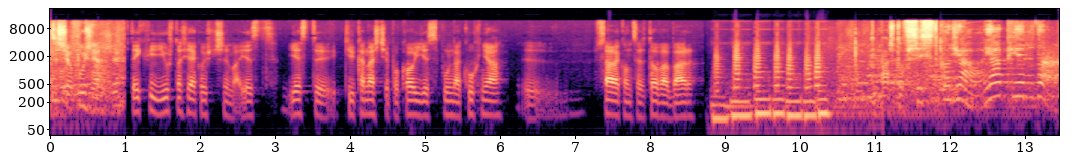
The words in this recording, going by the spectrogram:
coś się opóźnia. W tej chwili już to się jakoś trzyma. Jest, jest y, kilkanaście pokoi, jest wspólna kuchnia, y, sala koncertowa, bar. Ty patrz, to wszystko działa. Ja pierdolę.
